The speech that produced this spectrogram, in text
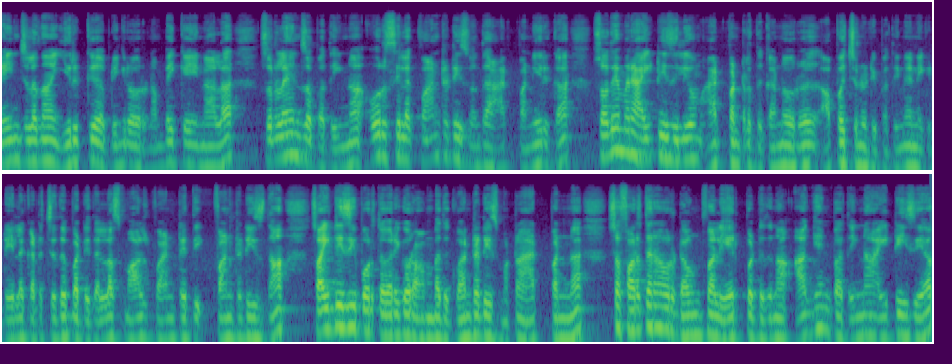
ரேஞ்சில் தான் இருக்குது அப்படிங்கிற ஒரு நம்பிக்கையினால, ஸோ ரிலையன்ஸை பார்த்தீங்கன்னா, ஒரு சில குவான்டிட்டிஸ் வந்து ஆட் பண்ணியிருக்கேன். ஸோ அதே மாதிரி ஐடிசிலையும் ஆட் பண்ணுறதுக்கான ஒரு ஆப்பர்ச்சுனிட்டி பார்த்தீங்கன்னா, இன்றைக்கி டேல கிடச்சிது பட் இதெல்லாம் ஸ்மால் குவான்டிட்டி குவான்டிட்டிஸ் தான். ஸோ ஐடிசி பொறுத்தவரைக்கும் ஒரு ஐம்பது குவான்டிட்டிஸ் மட்டும் ஆட் பண்ணேன். ஸோ ஃபர்தராக ஒரு டவுன்ஃபால் ஏற்பட்டதுன்னா, அகைன் பார்த்திங்கன்னா ஐடிசியை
